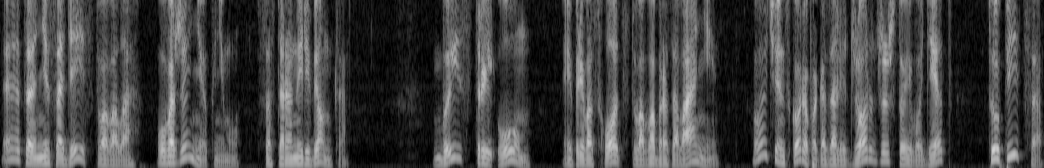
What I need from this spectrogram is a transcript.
Это не содействовало уважению к нему со стороны ребенка. Быстрый ум и превосходство в образовании очень скоро показали Джорджи, что его дед — тупица.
